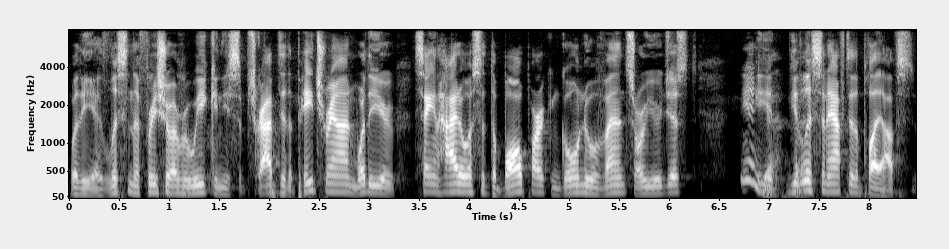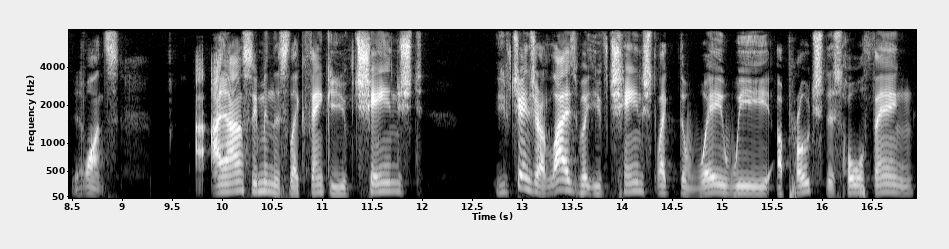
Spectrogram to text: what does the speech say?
whether you listen to the free show every week and you subscribe to the patreon whether you're saying hi to us at the ballpark and going to events or you're just yeah, you, Yeah, you listen after the playoffs once. I, I honestly mean this like thank you. You've changed you've changed our lives, but you've changed like the way we approach this whole thing.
